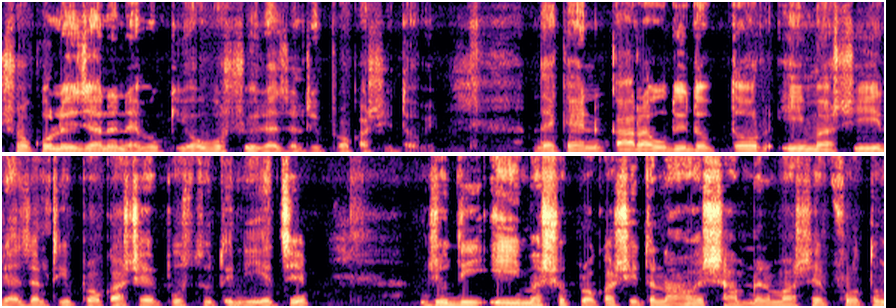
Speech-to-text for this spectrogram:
সকলেই জানেন এবং কি অবশ্যই রেজাল্টটি প্রকাশিত হবে। দেখেন, কারা অধিদপ্তর এই মাসেই রেজাল্টটি প্রকাশের প্রস্তুতি নিয়েছে? যদি এই মাসে প্রকাশিত না হয়, সামনের মাসের প্রথম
